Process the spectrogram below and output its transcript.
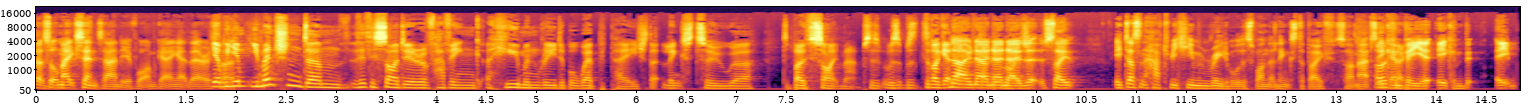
That sort of makes sense, Andy, of what I'm getting at there? Yeah, well, you, you mentioned um, this idea of having a human readable web page that links to uh, to both sitemaps. Was, was, did I get no, that? no, that no, no. right? So it doesn't have to be human readable. This one that links to both sitemaps. It can be. It can. Be, it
